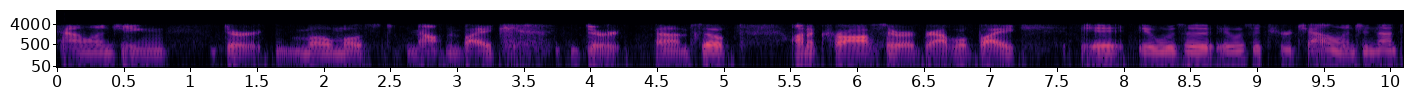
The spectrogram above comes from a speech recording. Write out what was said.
challenging dirt, almost mountain bike dirt. Um, so on a cross or a gravel bike, it it was a it was a true challenge, and that's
